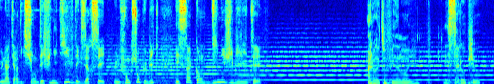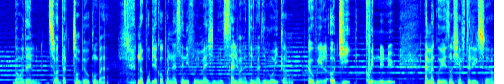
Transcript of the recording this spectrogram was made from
une interdiction définitive d'exercer une fonction publique et cinq ans d'inégibilité. Alors, ils ont finalement eu les salopios, bordel, sur de la tomber au combat? Non, pour bien comprendre la scène, il faut imaginer Saluons la dernière des Mohicans, A Will OG, Queen Nunu, la magouilleuse en chef de l'île Sœur.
